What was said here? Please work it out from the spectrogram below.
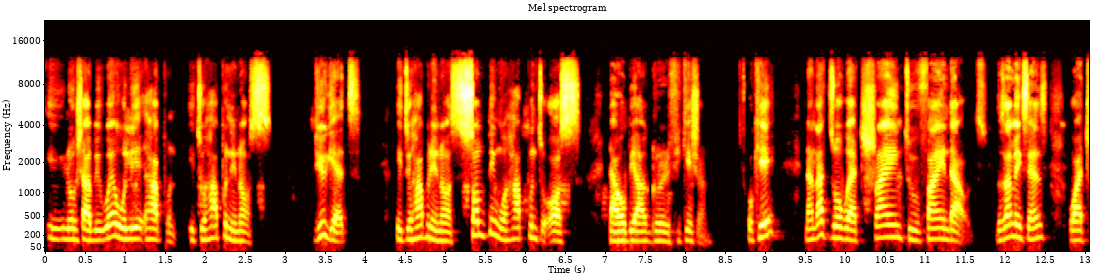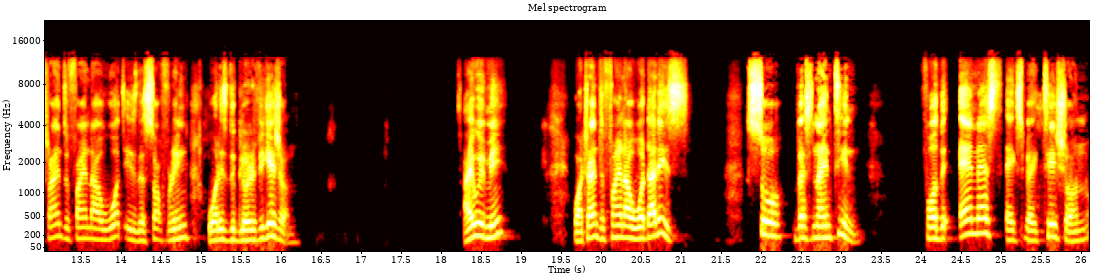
you know, shall be where will it happen? It will happen in us. Do you get? It will happen in us. Something will happen to us that will be our glorification. Okay? Now that's what we're trying to find out. Does that make sense? We're trying to find out what is the suffering, what is the glorification. Are you with me? We're trying to find out what that is. So, verse 19 for the earnest expectation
